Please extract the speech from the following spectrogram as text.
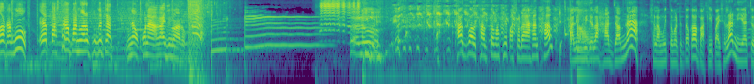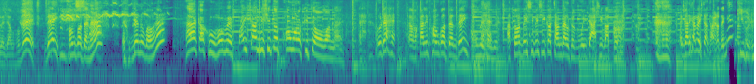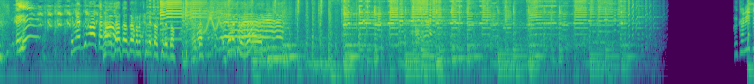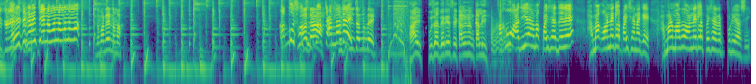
ও কাকু এ পাঁচ টাকা পানু আর পকেটটাত না কোনে আগাই দিন আরও থাক বাউ থাক তো মাঠে পাঁচশো টাকা খান থাক। কালি মুই জেলা হাট যাম না শালা মুই তোমার টকা বাকি পয়সালা নিয়ে চলে যাম হবে? দেই কম কথা হ্যাঁ গেনু বাবু হ্যাঁ হ্যাঁ কাকু হবে। পয়সা নিশ্চিত ফর্ম আরও কিতে হবার নাই। ওটা হ্যাঁ, কালি ফর্ম কর দেন দেই। হবে, হবে। আর তোমার বেশি বেশি কর চান্দা উঠুক মুই এটা আশীর্বাদ করি গাড়ি খান স্টার্ট হয় না দেখি। ছেলে দিব হ্যাঁ দাও দাও দাও ঠেলে দাও ঠেলে দাও। হ্যাঁ, দাও। জোরে ঠেলে না দা। চান্দা দে। ভাই পূজা দেরি আছে কালি নেন কালি। কাকু আজিয়ে আমাক পয়সা দে রে। আমাক অনেকলা পয়সা নাগে আমার মাথা অনেকলা পয়সা পড়ে আছে।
